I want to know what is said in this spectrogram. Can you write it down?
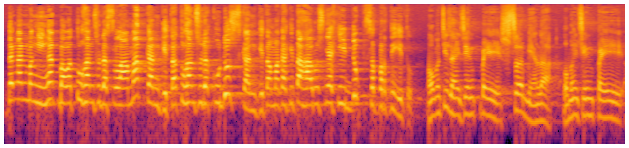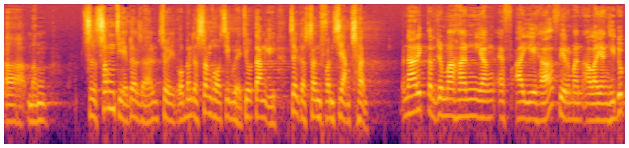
Dengan mengingat bahwa Tuhan sudah selamatkan kita, Tuhan sudah kuduskan kita, maka kita harusnya hidup seperti itu. Menarik terjemahan yang FIYH, firman Allah yang hidup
